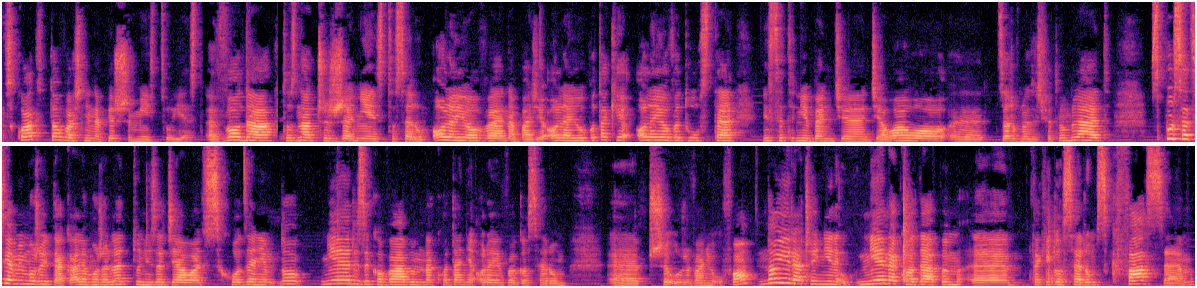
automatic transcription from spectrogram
w skład, to właśnie na pierwszym miejscu jest woda. To znaczy, że nie jest to serum olejowe na bazie oleju, bo takie olejowe, tłuste niestety nie będzie działało, y, zarówno ze światłem LED. Z pulsacjami może i tak, ale może LED tu nie zadziałać, z chłodzeniem. No, nie ryzykowałabym nakładania olejowego serum e, przy używaniu UFO. No i raczej nie, nie nakładałabym e, takiego serum z kwasem,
